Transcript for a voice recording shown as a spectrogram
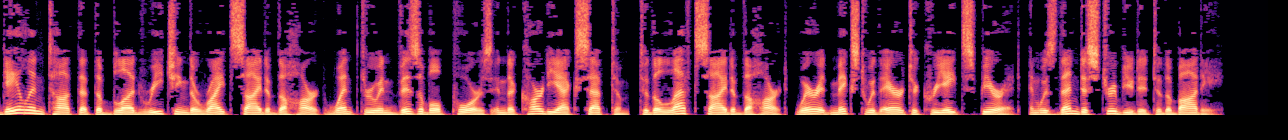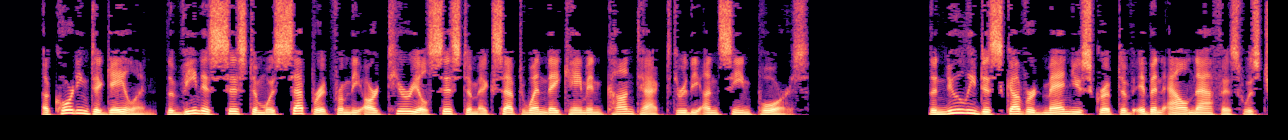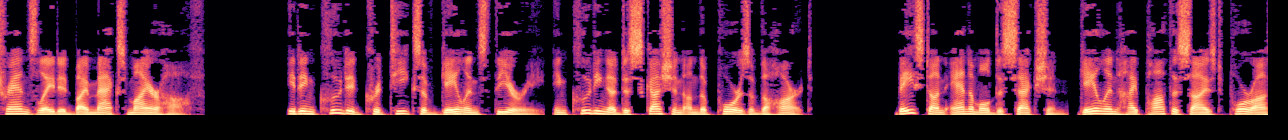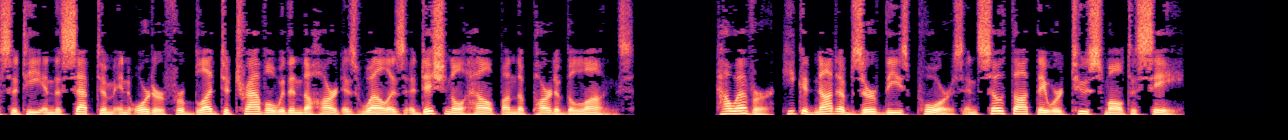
Galen taught that the blood reaching the right side of the heart went through invisible pores in the cardiac septum, to the left side of the heart, where it mixed with air to create spirit, and was then distributed to the body. According to Galen, the venous system was separate from the arterial system except when they came in contact through the unseen pores. The newly discovered manuscript of Ibn al-Nafis was translated by Max Meyerhoff. It included critiques of Galen's theory, including a discussion on the pores of the heart. Based on animal dissection, Galen hypothesized porosity in the septum in order for blood to travel within the heart as well as additional help on the part of the lungs. However, he could not observe these pores and so thought they were too small to see.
